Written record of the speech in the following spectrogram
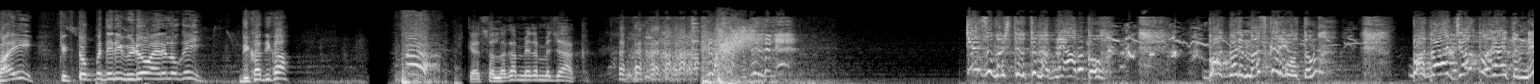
भाई टिकटॉक पे तेरी वीडियो वायरल हो गई। दिखा दिखा। कैसा लगा मेरा मज़ाक? क्या समझते हो तुम अपने आप को? बहुत बड़े मस्करे हो तुम। बहुत बड़ा जोक मारा है तुमने।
